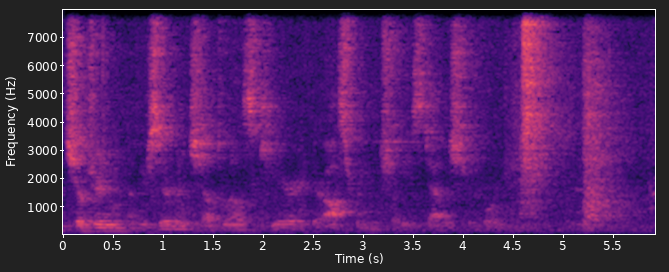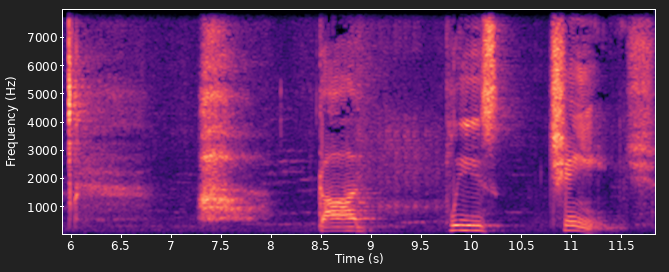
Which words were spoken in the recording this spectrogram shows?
The children of your servant shall dwell secure, their offspring shall be established before you. God, please change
